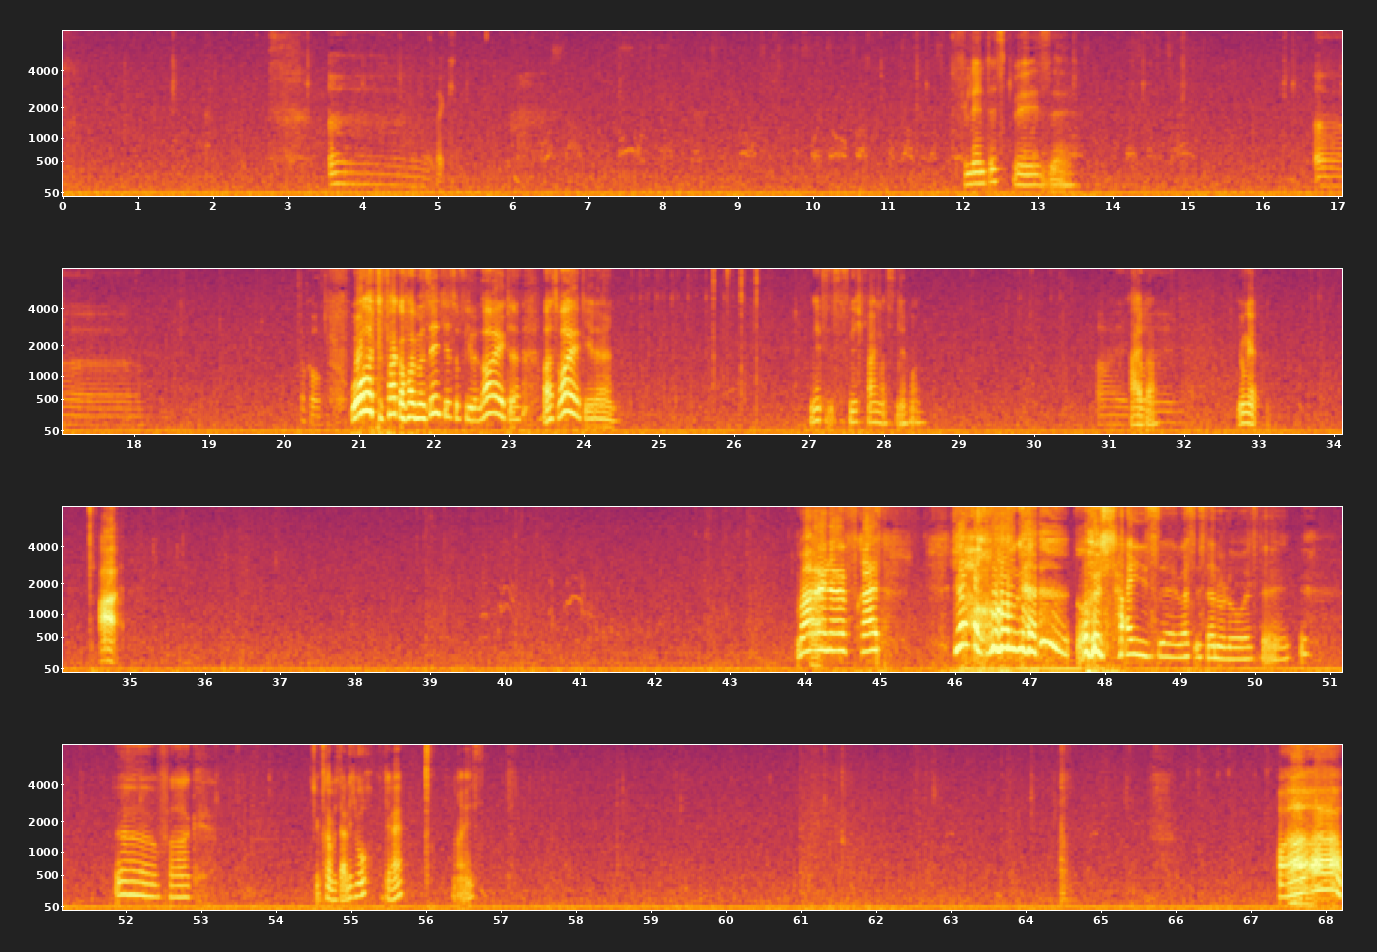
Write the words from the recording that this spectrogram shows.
Äh, weg. Flint ist böse. Äh. Verkaufen. What the fuck, auf einmal sind hier so viele Leute. Was wollt ihr denn? Jetzt ist es nicht fein, was wir machen. Alter. Alter. Junge. Ah. Meine Fresse. Junge. Oh Scheiße. Was ist da nur los, ey? Oh fuck. Jetzt komme ich da nicht hoch. Okay. Nice. Oh!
